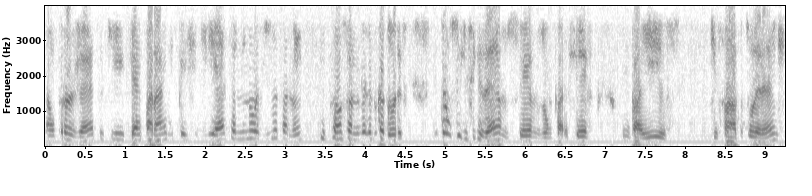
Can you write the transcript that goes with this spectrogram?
ao projeto que quer parar de perseguir essa minoria também, que são as famílias educadoras. Então, se, se quisermos sermos um, ser um país de fato tolerante,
